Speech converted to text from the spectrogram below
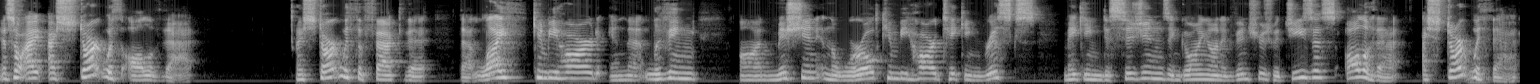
And so I, I start with all of that. I start with the fact that that life can be hard and that living on mission in the world can be hard, taking risks, making decisions, and going on adventures with Jesus, all of that. I start with that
